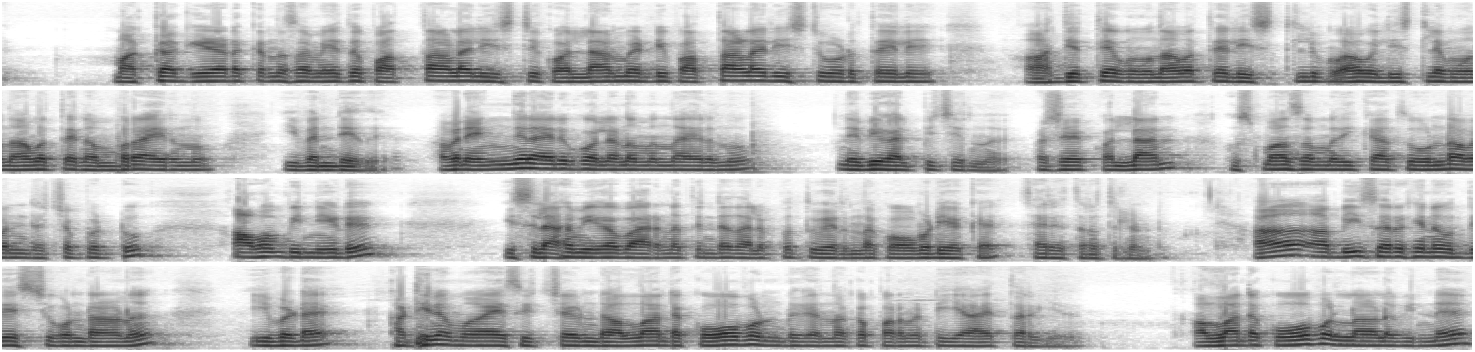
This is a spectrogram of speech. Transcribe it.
മക്ക കീഴടക്കുന്ന സമയത്ത് പത്താളെ ലിസ്റ്റ് കൊല്ലാൻ വേണ്ടി പത്താളെ ലിസ്റ്റ് കൊടുത്തതിൽ ആദ്യത്തെ മൂന്നാമത്തെ ലിസ്റ്റിൽ ആ ലിസ്റ്റിലെ മൂന്നാമത്തെ നമ്പറായിരുന്നു ഇവന്റേത് അവൻ എങ്ങനെയായാലും കൊല്ലണമെന്നായിരുന്നു നബി കൽപ്പിച്ചിരുന്നത്. പക്ഷേ കൊല്ലാൻ ഉസ്മാൻ സമ്മതിക്കാത്തതുകൊണ്ട് അവൻ രക്ഷപ്പെട്ടു. അവൻ പിന്നീട് ഇസ്ലാമിക ഭരണത്തിന്റെ തലപ്പത്ത് വരുന്ന കോമഡിയൊക്കെ ചരിത്രത്തിലുണ്ട്. ആ അബി സെർഹിനെ ഉദ്ദേശിച്ചുകൊണ്ടാണ് ഇവിടെ കഠിനമായ ശിക്ഷയുണ്ട് അള്ളാന്റെ കോപമുണ്ട് എന്നൊക്കെ പറഞ്ഞിട്ട് ഈ ആയത്തിറങ്ങിയത് അള്ളാന്റെ കോപമുള്ള ആൾ പിന്നെ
